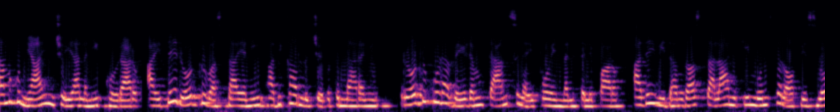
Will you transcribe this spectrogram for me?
తమకు న్యాయం చేయాలని కోరారు. అయితే రోడ్లు వస్తాయని అధికారులు చెబుతున్నారని రోడ్డు కూడా వేయడం క్యాన్సిల్ అయిపోయిందని తెలిపారు. అదే విధంగా స్థలానికి మున్సిపల్ ఆఫీస్లో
